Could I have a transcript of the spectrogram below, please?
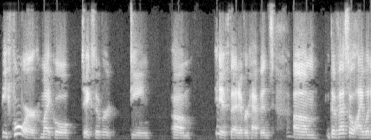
before Michael takes over Dean, um, if that ever happens, um, the vessel I would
